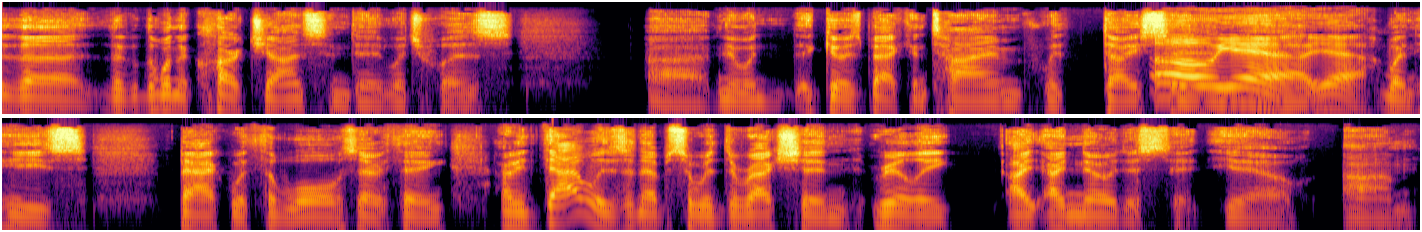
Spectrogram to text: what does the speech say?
the the, the one that Clark Johnson did, which was uh, you know, when it goes back in time with Dyson. Oh yeah, yeah. When he's back with the wolves, and everything. I mean, that was an episode with direction. Really, I, I noticed it. You know, um,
